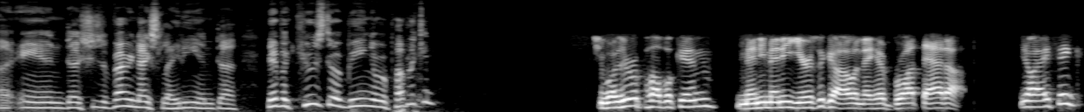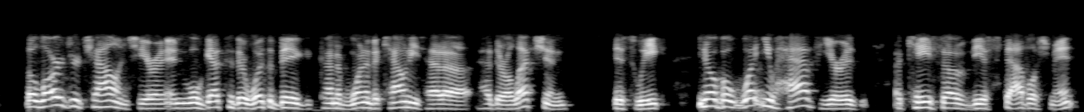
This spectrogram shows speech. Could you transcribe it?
and she's a very nice lady. And they've accused her of being a Republican. She was a Republican many, many years ago, and they have brought that up. You know, I think the larger challenge here, and we'll get to there was a big kind of one of the counties had a had their election this week. You know, but what you have here is a case of the establishment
